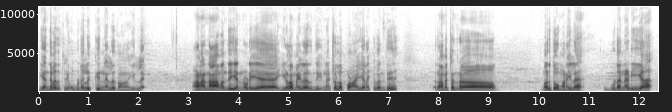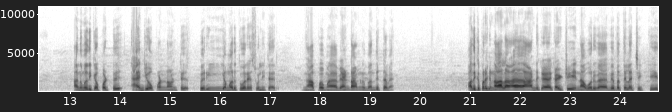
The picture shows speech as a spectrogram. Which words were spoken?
எந்த விதத்துலையும் உடலுக்கு நல்லதும் இல்லை. ஆனால் நான் வந்து என்னுடைய இளமையிலேருந்து இன்னும் சொல்ல போனால் எனக்கு வந்து ராமச்சந்திரா மருத்துவமனையில் உடனடியாக அனுமதிக்கப்பட்டு ஆன்ஜியோ பண்ணான்ட்டு பெரிய மருத்துவரே சொல்லிட்டார். நான் அப்போ வேண்டாம்னு வந்துட்டவன். அதுக்கு பிறகு நாலு ஆண்டு க கழித்து நான் ஒரு வ- விபத்தில் சிக்கி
